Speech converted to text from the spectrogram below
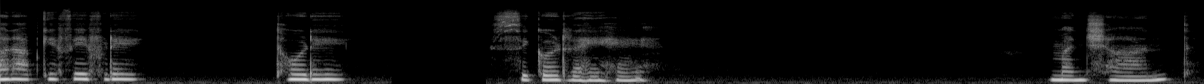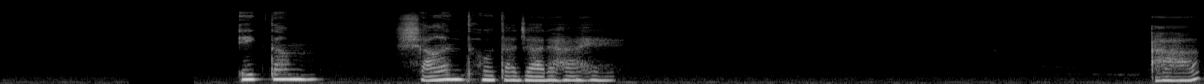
और आपके फेफड़े थोड़े सिकुड़ रहे हैं। मन शांत। एकदम शांत होता जा रहा है। आप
